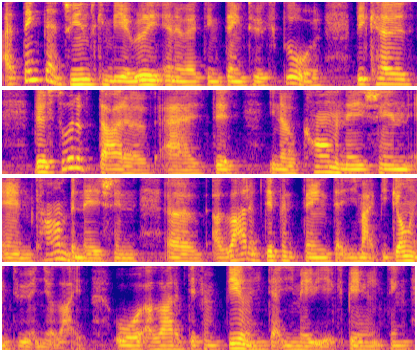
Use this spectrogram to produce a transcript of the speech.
I think that dreams can be a really interesting thing to explore because they're sort of thought of as this, you know, culmination and combination of a lot of different things that you might be going through in your life or a lot of different feelings that you may be experiencing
